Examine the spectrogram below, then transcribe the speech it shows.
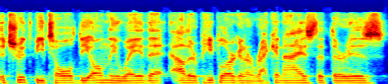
the truth be told, the only way that other people are going to recognize that there is,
